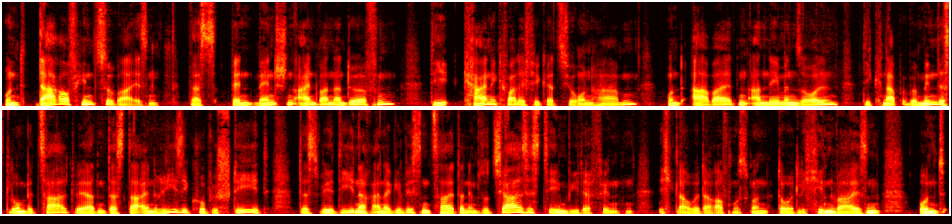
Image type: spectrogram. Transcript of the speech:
und darauf hinzuweisen, dass wenn Menschen einwandern dürfen, die keine Qualifikation haben und Arbeiten annehmen sollen, die knapp über Mindestlohn bezahlt werden, dass da ein Risiko besteht, dass wir die nach einer gewissen Zeit dann im Sozialsystem wiederfinden. Ich glaube, darauf muss man deutlich hinweisen. Und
